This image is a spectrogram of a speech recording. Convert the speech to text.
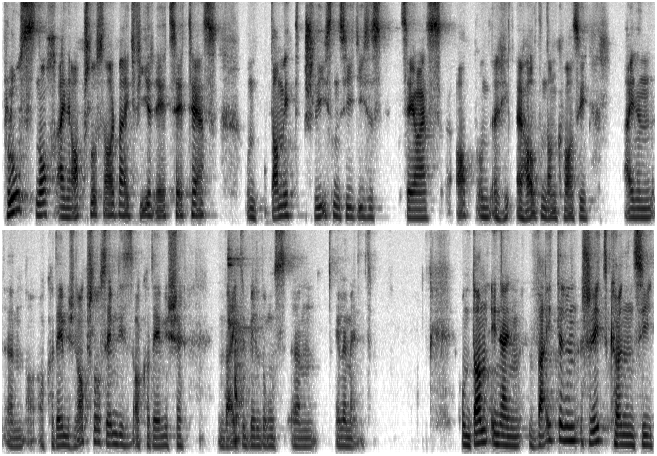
plus noch eine Abschlussarbeit, 4 ECTS. Und damit schließen Sie dieses CAS ab und er, erhalten dann quasi einen ähm, akademischen Abschluss, eben dieses akademische Weiterbildungselement. Und dann in einem weiteren Schritt können Sie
